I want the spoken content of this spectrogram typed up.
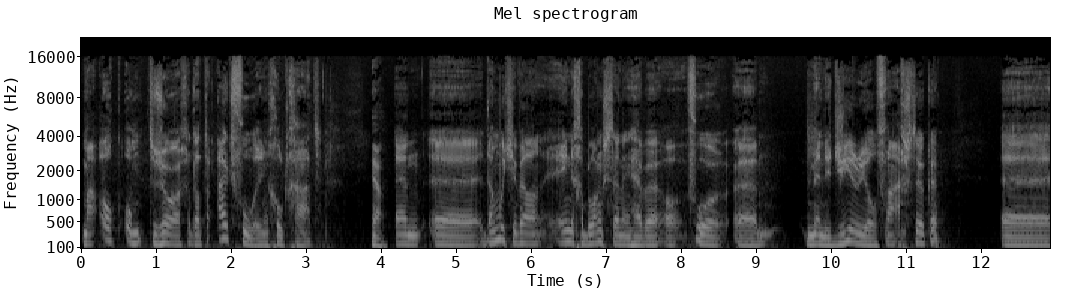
Maar ook om te zorgen dat de uitvoering goed gaat. Ja. En uh, dan moet je wel enige belangstelling hebben voor uh, managerial vraagstukken. Uh,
